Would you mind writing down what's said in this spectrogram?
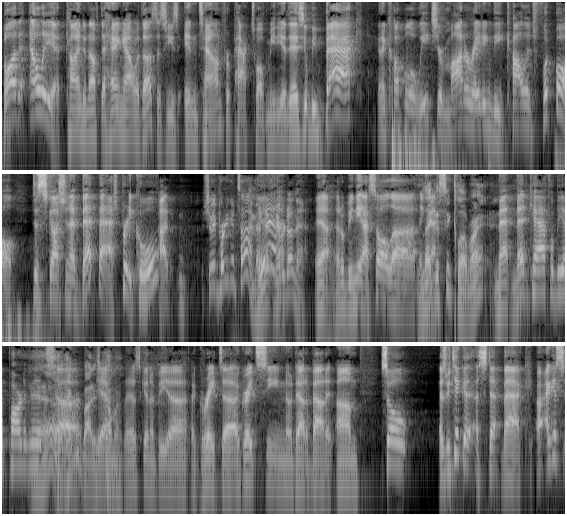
Bud Elliott, kind enough to hang out with us as he's in town for Pac 12 Media Days. He'll be back in a couple of weeks. You're moderating the college football discussion at Bet Bash. Pretty cool. I, should be a pretty good time. I've Yeah. never done that. yeah, that'll be neat. I saw, uh, I think Matt- Legacy Club, right? Matt Medcalf will be a part of it. Yeah, Uh, everybody's yeah, coming. There's going to be a, a great uh, a great scene, no doubt about it. Um, so as we take a, a step back, I I guess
